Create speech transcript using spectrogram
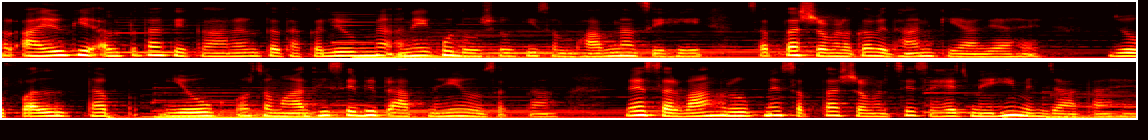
और आयु की अल्पता के कारण तथा कलयुग में अनेकों दोषों की संभावना से ही सप्ताह श्रवण का विधान किया गया है। जो फल, तप, योग और समाधि से भी प्राप्त नहीं हो सकता। वह सर्वांग रूप में सप्ताह श्रवण से सहज में ही मिल जाता है।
